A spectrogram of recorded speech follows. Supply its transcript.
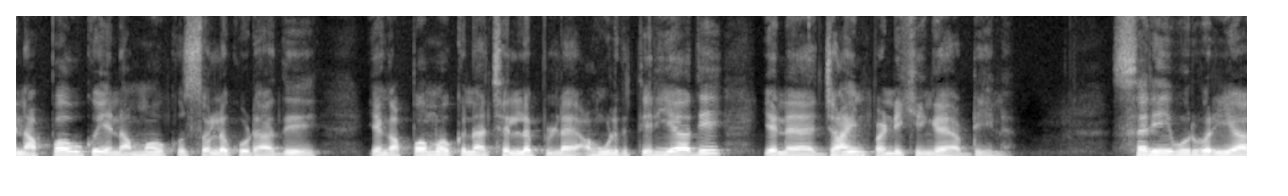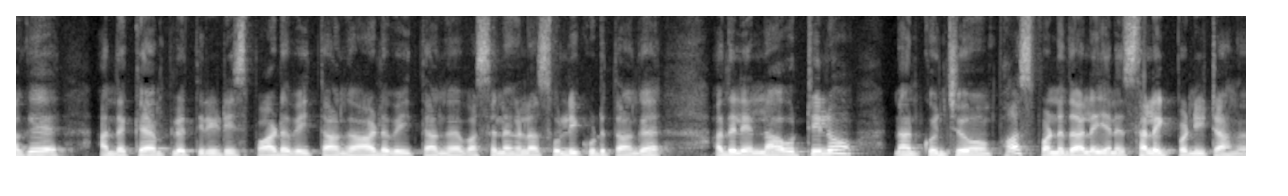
என் அப்பாவுக்கும் என் அம்மாவுக்கும் சொல்லக்கூடாது. எங்கள் அப்பா அம்மாவுக்கு நான் செல்ல பிள்ளை. அவங்களுக்கு தெரியாதே என்னை ஜாயின் பண்ணிக்கிங்க அப்படின்னு. சரி ஒரு வழியாக அந்த கேம்பில் த்ரீ டேஸ் பாட வைத்தாங்க ஆட வைத்தாங்க வசனங்கள்லாம் சொல்லி கொடுத்தாங்க. அதில் எல்லாவற்றிலும் நான் கொஞ்சம் பாஸ் பண்ணதால் என்னை செலக்ட் பண்ணிட்டாங்க.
